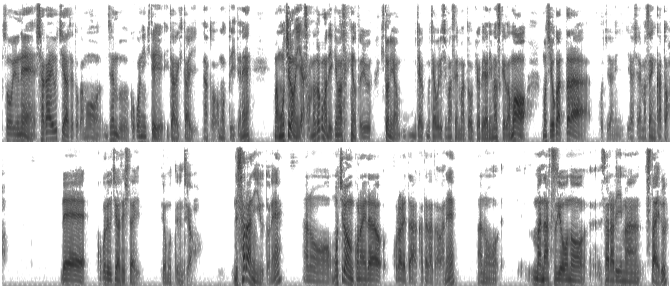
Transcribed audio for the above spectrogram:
そういうね、社外打ち合わせとかも全部ここに来ていただきたいなと思っていてね。まあもちろん、いや、そんなとこまで行けませんよという人にはむちゃ、むちゃぶりしません。まあ東京でやりますけども、もしよかったら、こちらにいらっしゃいませんかと。で、ここで打ち合わせしたいって思ってるんですよ。で、さらに言うとね、あの、もちろんこの間来られた方々はね、あの、まあ、夏用のサラリーマンスタイル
